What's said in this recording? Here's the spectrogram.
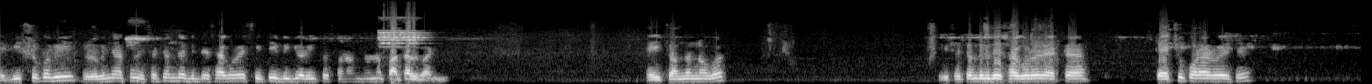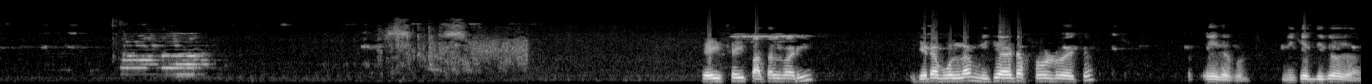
এই বিশ্বকবি রবীন্দ্রনাথ ঈশ্বরচন্দ্র বিদ্যাসাগরের স্মৃতি বিজড়িত স্বনামধন্য পাতালবাড়ি এই চন্দননগর, ঈশ্বরচন্দ্র বিদ্যাসাগরের একটা স্ট্যাচু করা রয়েছে। এই সেই পাতাল বাড়ি যেটা বললাম, নিচে একটা ফ্লোর রয়েছে। এই দেখুন, নিচের দিকেও যান।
